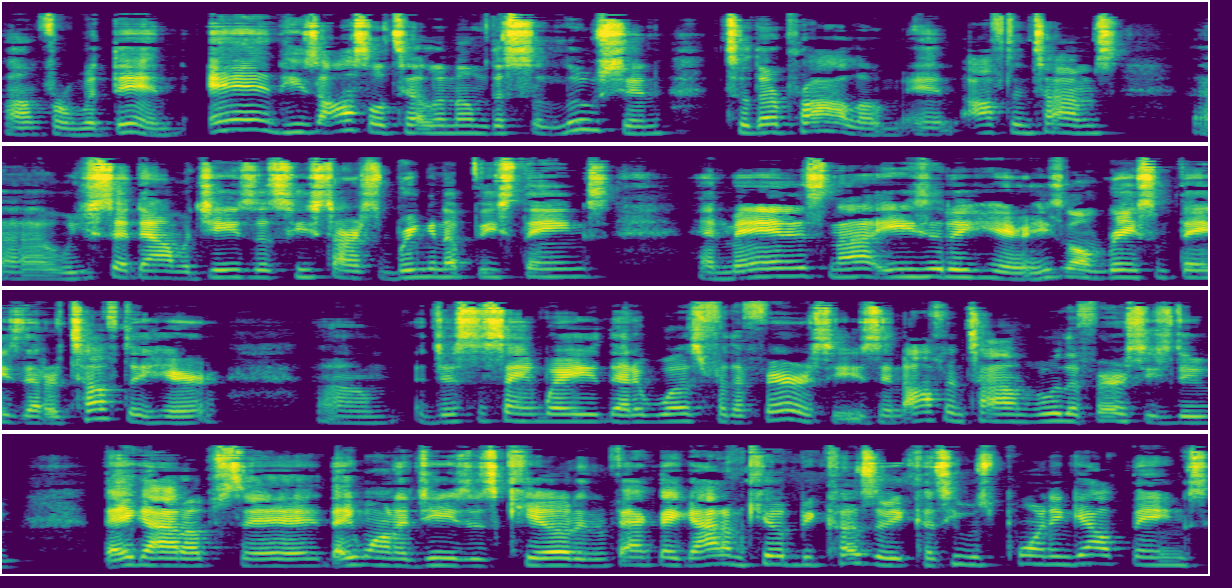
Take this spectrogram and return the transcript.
um, from within. And he's also telling them the solution to their problem. And oftentimes, uh, when you sit down with Jesus, he starts bringing up these things, and man, it's not easy to hear. He's going to bring some things that are tough to hear, um, just the same way that it was for the Pharisees. And oftentimes, what do the Pharisees do? They got upset. They wanted Jesus killed, and in fact, they got him killed because of it, because he was pointing out things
